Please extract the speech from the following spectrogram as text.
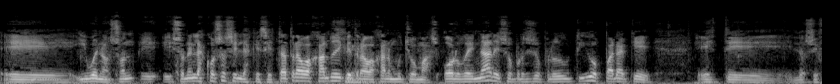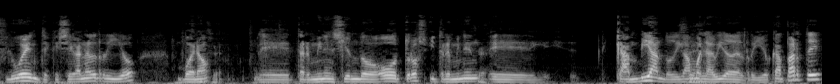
Eh, y bueno, son, eh, son en las cosas en las que se está trabajando y hay que trabajar mucho más. Ordenar esos procesos productivos para que este, los efluentes que llegan al río, bueno, eh, terminen siendo otros y terminen cambiando, digamos, la vida del río. Que aparte,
